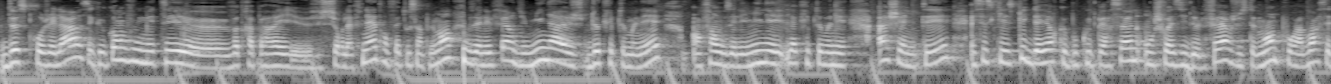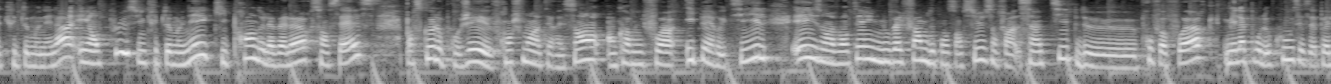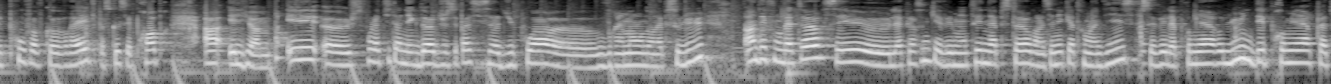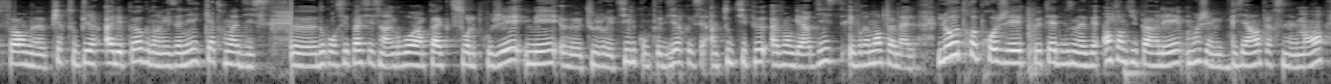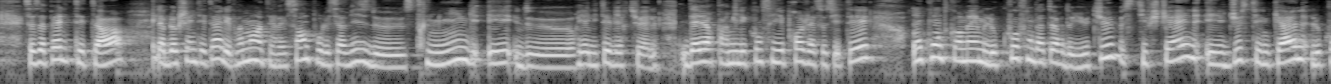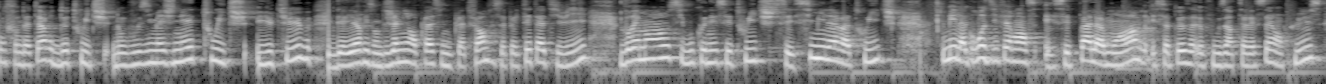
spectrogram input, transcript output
de ce projet-là, c'est que quand vous mettez euh, votre appareil euh, sur la fenêtre, en fait, tout simplement, vous allez faire du minage de crypto-monnaie. Enfin, vous allez miner la crypto-monnaie HNT. Et c'est ce qui explique d'ailleurs que beaucoup de personnes ont choisi de le faire justement pour avoir cette crypto-monnaie-là. Et en plus, une crypto-monnaie qui prend de la valeur sans cesse parce que le projet est franchement intéressant, encore une fois, hyper utile. Et ils ont inventé une nouvelle forme de consensus. Enfin, c'est un type de proof of work. Mais là, pour le coup, ça s'appelle proof of coverage parce que c'est propre à Helium. Et euh, juste pour la petite anecdote, je sais pas si ça a du poids euh, vraiment dans l'absolu, un des fondateurs, c'est euh, la personne qui avait monté Napster dans les années 90. Vous savez, la première, l'une des premières plateformes peer-to-peer à l'époque dans les années 90. donc on sait pas si c'est un gros impact sur le projet, mais toujours est-il qu'on peut dire que c'est un tout petit peu avant-gardiste et vraiment pas mal. L'autre projet, peut-être vous en avez entendu parler, moi j'aime bien personnellement, ça s'appelle Theta. La blockchain Theta, elle est vraiment intéressante pour le service de streaming et de réalité virtuelle. D'ailleurs, parmi les conseillers proches de la société, on compte quand même le cofondateur YouTube, Steve Chain, et Justin Khan, le cofondateur de Twitch. Donc vous imaginez Twitch, YouTube. D'ailleurs, ils ont déjà mis en place une plateforme, ça s'appelle Theta TV. Vraiment, si vous connaissez Twitch, c'est similaire à Twitch. Mais la grosse différence, et c'est pas la moindre, et ça peut vous intéresser en plus,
